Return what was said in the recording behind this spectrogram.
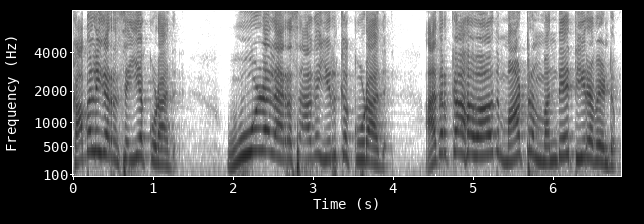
கபலீகரம் செய்யக்கூடாது. ஊழல் அரசாக இருக்கக்கூடாது. அதற்காகவாவது மாற்றம் வந்தே தீர வேண்டும்.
